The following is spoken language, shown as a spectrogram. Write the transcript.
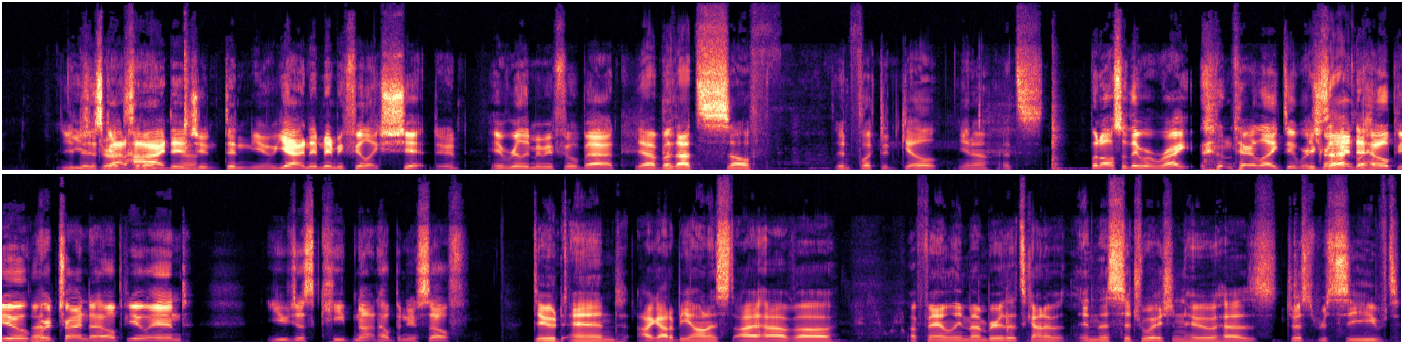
"You, did just got today? high, did Yeah. you? Didn't you?" Yeah, and it made me feel like shit, dude. It really made me feel bad. Yeah, but that's self-inflicted guilt. You know, it's but also they were right. They're like, dude, we're trying to help you. Yeah. We're trying to help you, and you just keep not helping yourself. dude. And I gotta be honest, I have a a family member that's kind of in this situation who has just received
